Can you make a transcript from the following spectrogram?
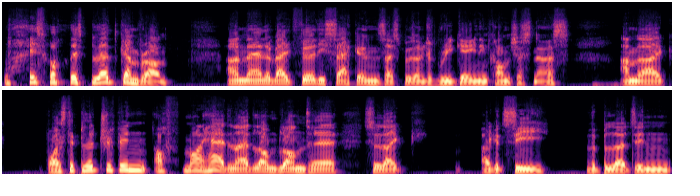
where's all this blood come from? And then about 30 seconds, I suppose I'm just regaining consciousness. I'm like, why is the blood dripping off my head? And I had long blonde hair, so like I could see the blood in,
